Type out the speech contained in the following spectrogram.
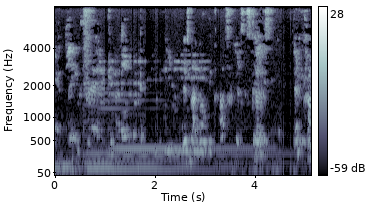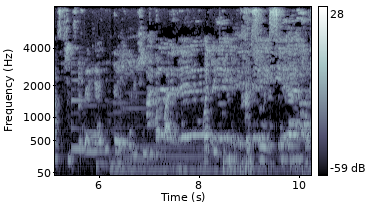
and think that, you know, there's not gonna be consequences because there are consequences that everything in life. Whether you personally see them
